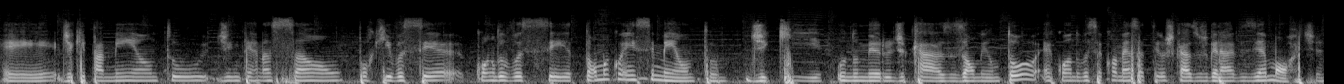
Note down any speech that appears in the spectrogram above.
é, de equipamento, de internação, porque você, quando você toma conhecimento de que o número de casos aumentou, é quando você começa a ter os casos graves e a morte.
